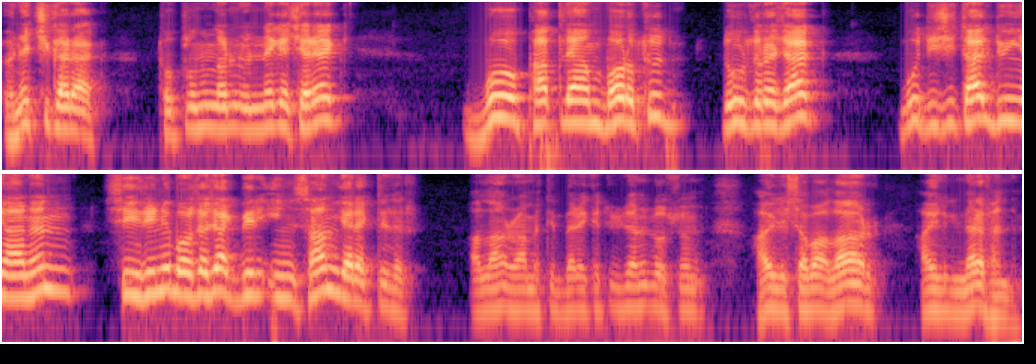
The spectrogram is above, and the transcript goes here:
öne çıkarak toplumların önüne geçerek bu patlayan borutu durduracak, bu dijital dünyanın sihrini bozacak bir insan gereklidir. Allah'ın rahmeti, bereketi üzeriniz olsun. Hayırlı sabahlar, hayırlı günler efendim.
